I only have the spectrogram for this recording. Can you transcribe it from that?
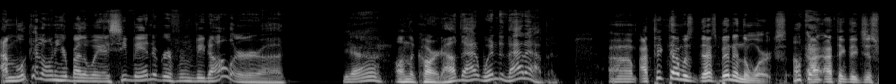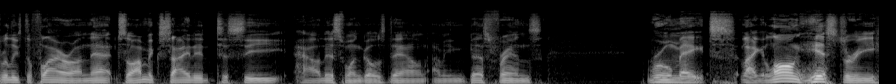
I'm looking on here, by the way. I see Vandergriff and Vidal are uh, Yeah, on the card. How'd that? When did that happen? Um, I think that was that's been in the works. Okay. I, I think they just released a flyer on that, so I'm excited to see how this one goes down. I mean, best friends roommates, like long history,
